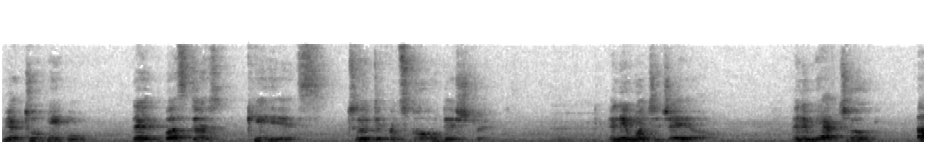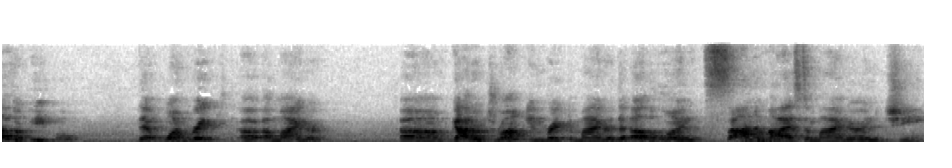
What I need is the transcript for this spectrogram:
We had two people that bust their kids to a different school district mm-hmm. and they went to jail. And then we have two other people that one raped a, a minor, um, got her drunk and raped a minor. The other one sodomized a minor, and she,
